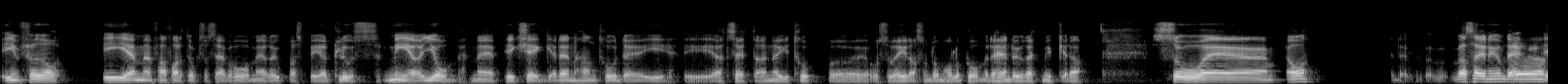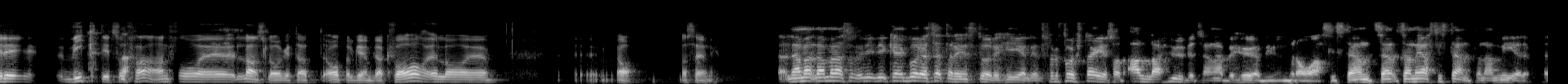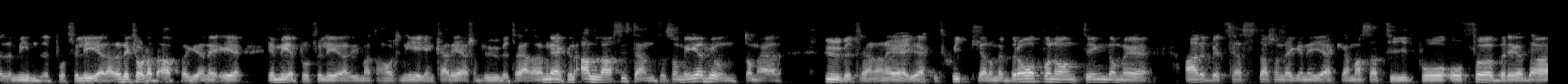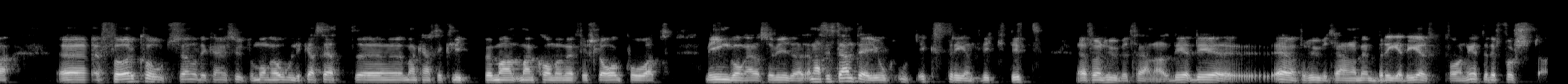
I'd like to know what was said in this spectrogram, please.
inför EM men framförallt också Sävehof med Europaspel plus mer jobb med Pick än han trodde i, i, att sätta en ny trupp och, och, så vidare som de håller på med. Det händer ju rätt mycket där. Så eh, ja, vad säger ni om det? Uh, är det viktigt som fan för eh, landslaget att Apelgren blir kvar eller eh, ja, vad säger ni? Nej, men, nej, men alltså, vi, vi, kan ju börja sätta det i en större helhet. För det första är det så att alla huvudtränare behöver ju en bra assistent. Sen, sen, är assistenterna mer eller mindre profilerade. Det är klart att Appelgren är, är mer profilerad i och med att han har sin egen karriär som huvudtränare. Men egentligen alla assistenter som är runt de här huvudtränarna är ju jäkligt skickliga. De är bra på någonting. De är arbetshästar som lägger ner jäkla massa tid på att förbereda eh, för coachen och det kan ju se ut på många olika sätt. Eh, man kanske klipper, man, man kommer med förslag på att med ingångar och så vidare. En assistent är ju extremt viktigt eh, för en huvudtränare. Det, det även för huvudtränare med en bred erfarenhet är det första.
